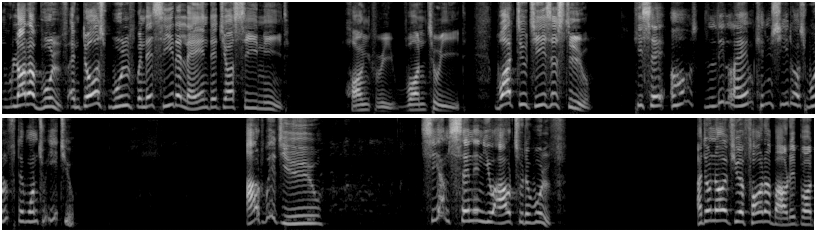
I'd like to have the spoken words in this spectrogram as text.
lot of wolf. And those wolves, when they see the lamb, they just see meat. Hungry, want to eat. What do Jesus do? He say, oh, little lamb, can you see those wolves that want to eat you? Out with you. See, I'm sending you out to the wolf. I don't know if you have thought about it, but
